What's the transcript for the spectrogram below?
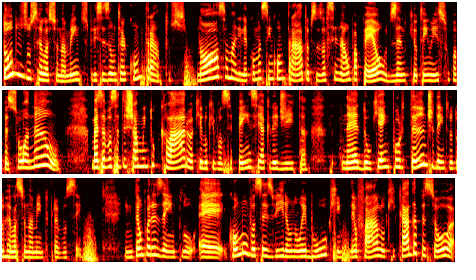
todos os relacionamentos precisam ter contratos. Nossa, Marília, como assim contrato? Eu preciso assinar um papel dizendo que eu tenho isso com a pessoa? Não. Mas é você deixar muito claro aquilo que você pensa e acredita, né, do que é importante dentro do relacionamento para você. Então, por exemplo, é, como vocês viram no e-book, eu falo que cada pessoa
